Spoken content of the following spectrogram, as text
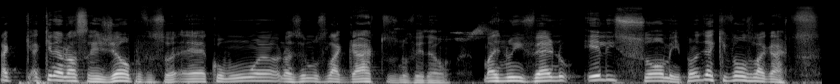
Aqui na nossa região, professor, é comum ah, nós vemos lagartos no verão, mas no inverno eles somem. Para onde é que vão os lagartos?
